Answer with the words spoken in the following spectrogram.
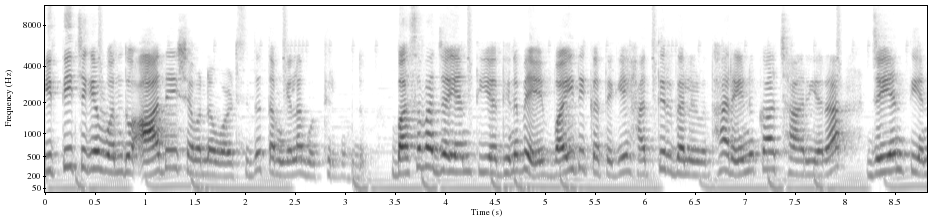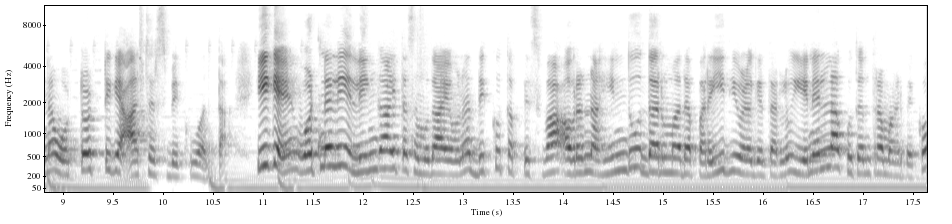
ಇತ್ತೀಚೆಗೆ ಒಂದು ಆದೇಶವನ್ನ ಹೊರಡಿಸಿದ್ದು ತಮಗೆಲ್ಲ ಗೊತ್ತಿರಬಹುದು. ಬಸವ ಜಯಂತಿಯ ದಿನವೇ ವೈದಿಕತೆಗೆ ಹತ್ತಿರದಲ್ಲಿರುವಂತಹ ರೇಣುಕಾಚಾರ್ಯರ ಜಯಂತಿಯನ್ನ ಒಟ್ಟೊಟ್ಟಿಗೆ ಆಚರಿಸಬೇಕು ಅಂತ. ಹೀಗೆ ಒಟ್ನಲ್ಲಿ ಲಿಂಗಾಯತ ಸಮುದಾಯವನ್ನ ದಿಕ್ಕು ತಪ್ಪಿಸುವ, ಅವರನ್ನ ಹಿಂದೂ ಧರ್ಮದ ಪರಿಧಿಯೊಳಗೆ ತರಲು ಏನೆಲ್ಲ ಕುತಂತ್ರ ಮಾಡಬೇಕೋ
